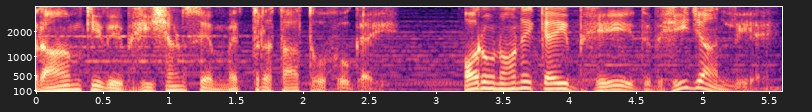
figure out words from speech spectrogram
राम की विभीषण से मित्रता तो हो गई और उन्होंने कई भेद भी जान लिए।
